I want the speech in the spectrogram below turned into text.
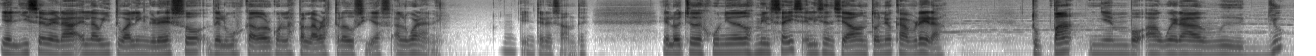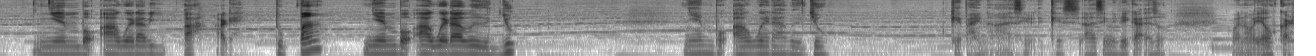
y allí se verá el habitual ingreso del buscador con las palabras traducidas al guaraní. Qué interesante. El 8 de junio de 2006, el licenciado Antonio Cabrera, Tupá Ñembo Agüerabuyu, Ñembo Agüerabi, ah, ok. Tupá Ñembo Agüerabuyu, Ñembo Agüerabuyu. ¿Qué vaina a decir? ¿Qué significa eso? Bueno, voy a buscar.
